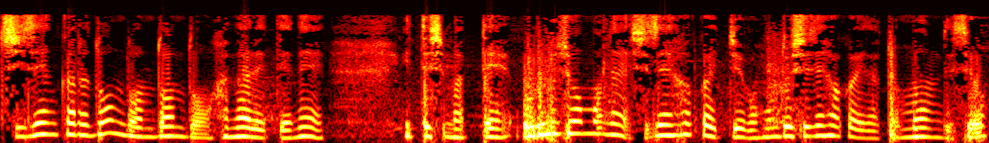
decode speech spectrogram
自然からどんどんどんどん離れてね、行ってしまって、ゴルフ場もね、自然破壊って言えば本当自然破壊だと思うんですよ。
